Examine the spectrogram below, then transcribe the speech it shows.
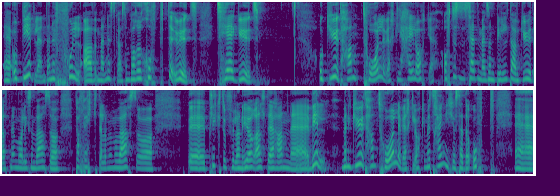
Eh, og Bibelen den er full av mennesker som bare ropte ut til Gud. Og Gud han tåler virkelig hele oss. Ofte så setter vi et sånt bilde av Gud at vi må liksom være så perfekte eller vi må være så eh, pliktoppfyllende gjøre alt det han eh, vil. Men Gud han tåler virkelig oss. Vi trenger ikke å sette opp eh,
